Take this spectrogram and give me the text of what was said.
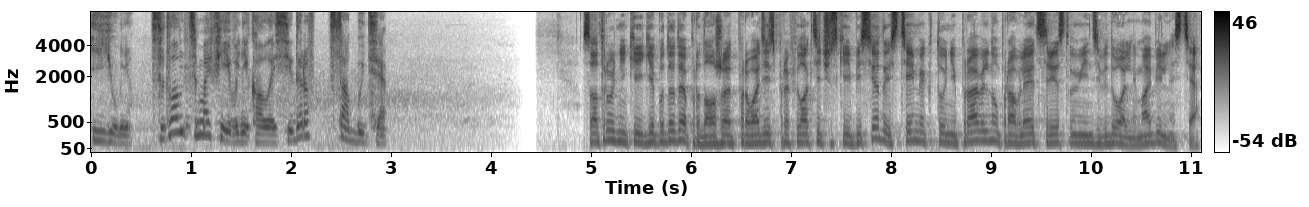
июня. Светлана Тимофеева, Николай Сидоров. События. Сотрудники ГИБДД продолжают проводить профилактические беседы с теми, кто неправильно управляет средствами индивидуальной мобильности.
